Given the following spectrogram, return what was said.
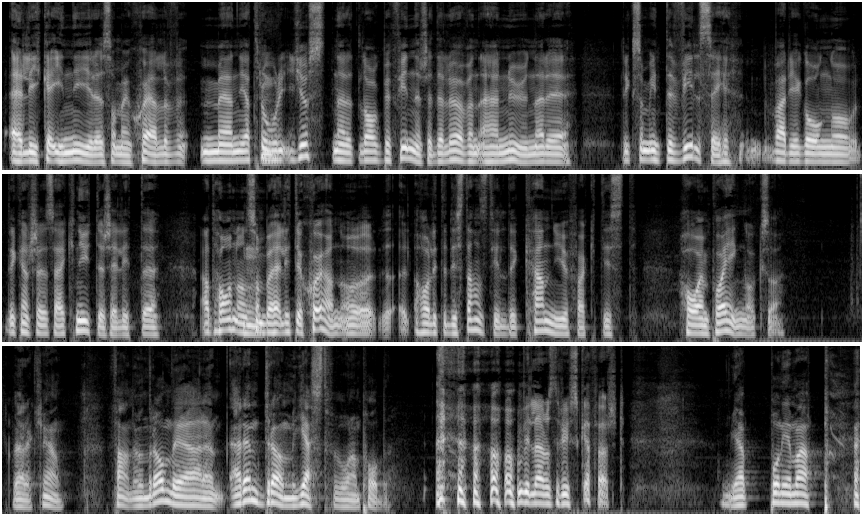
är lika inne i det som en själv. Men jag tror mm. just när ett lag befinner sig där Löven är nu, när det liksom inte vill sig varje gång och det kanske så här knyter sig lite. Att ha någon mm. som är lite skön och ha lite distans till det kan ju faktiskt ha en poäng också. Verkligen. Fan, undrar om det är en, är det en drömgäst för våran podd? om vi lär oss ryska först. Ja, på map. Nej,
